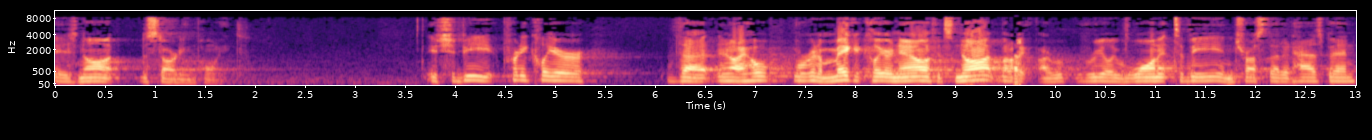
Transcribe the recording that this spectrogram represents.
is not the starting point. It should be pretty clear that, you know, I hope we're going to make it clear now if it's not, but I, I really want it to be and trust that it has been,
